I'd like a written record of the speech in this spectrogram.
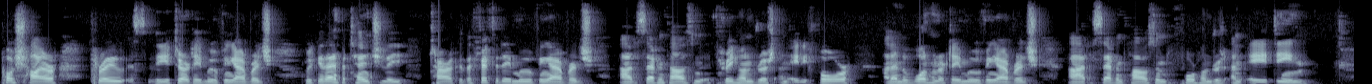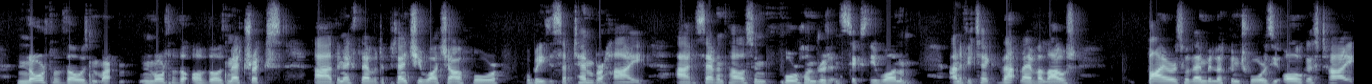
push higher through the 30-day moving average, we can then potentially target the 50 day moving average at 7,384, and then the 100 day moving average at 7,418. North of those north of, the, of those metrics, uh, the next level to potentially watch out for will be the September high at 7,461. And if you take that level out, buyers will then be looking towards the August high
